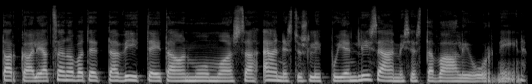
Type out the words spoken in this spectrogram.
Tarkkailijat sanovat, että viitteitä on muun muassa äänestyslippujen lisäämisestä vaaliurniin.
